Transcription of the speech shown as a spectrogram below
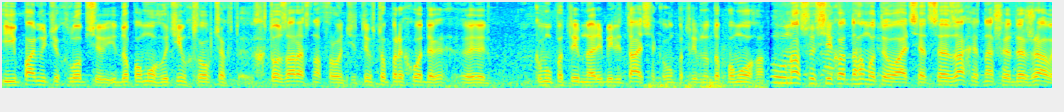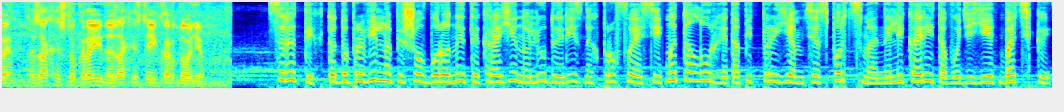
і пам'яттю хлопців, і допомогою тим хлопцям, хто зараз на фронті, тим, хто приходить е, кому потрібна реабілітація, кому потрібна допомога. У нас у всіх одна мотивація це захист нашої держави, захист України, захист її кордонів. Серед тих, хто добровільно пішов боронити країну, люди різних професій, металурги та підприємці, спортсмени, лікарі та водії, батьки,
